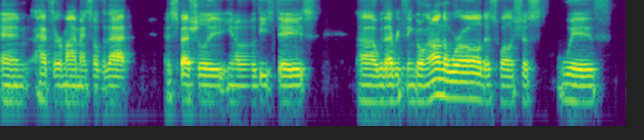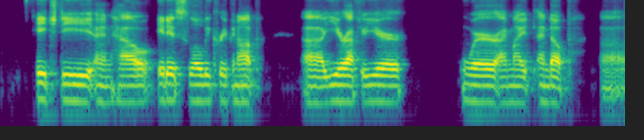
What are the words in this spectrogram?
And i have to remind myself of that especially you know these days uh, with everything going on in the world as well as just with hd and how it is slowly creeping up uh, year after year where i might end up uh,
